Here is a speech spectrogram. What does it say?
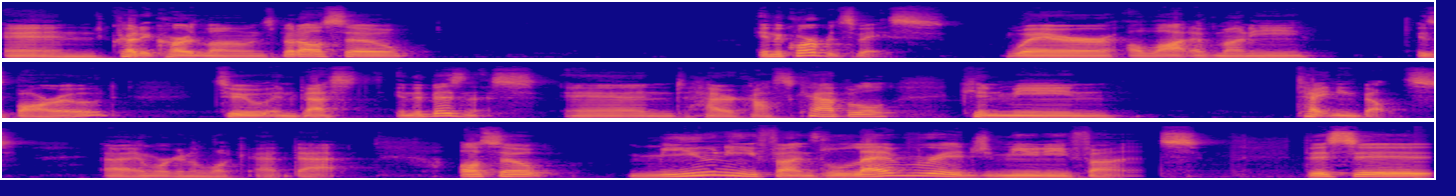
and credit card loans, but also in the corporate space where a lot of money is borrowed to invest in the business. And higher cost capital can mean tightening belts. Uh, and we're going to look at that. Also, muni funds, leverage muni funds. This is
